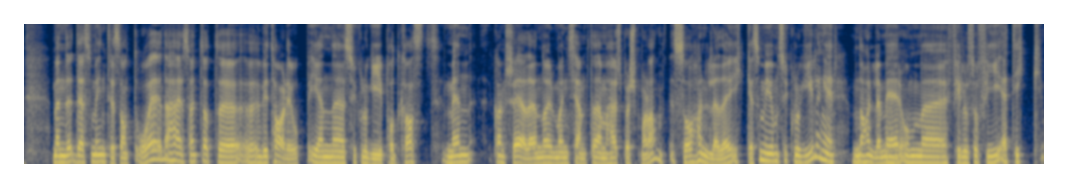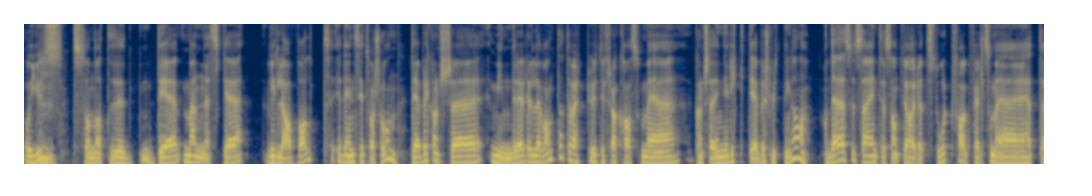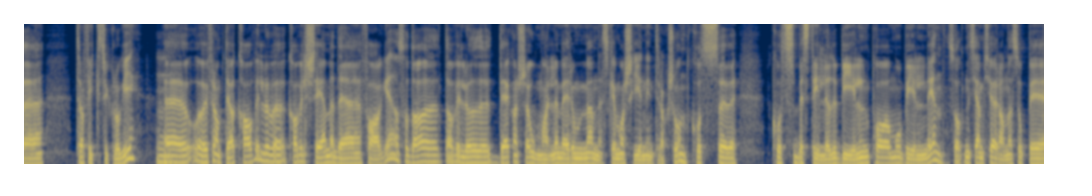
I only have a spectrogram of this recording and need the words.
Men det, det som er interessant òg, er det her, sant, at uh, vi tar det opp i en uh, psykologipodkast. Men kanskje er det når man kommer til de her spørsmålene, så handler det ikke så mye om psykologi lenger. Men det handler mer om uh, filosofi, etikk og juss. Sånn at det mennesket ville ha valgt i den situasjonen, det blir kanskje mindre relevant etter hvert, ut ifra hva som er kanskje den riktige beslutninga. da. Og det syns jeg er interessant. Vi har jo et stort fagfelt som er, heter trafikkpsykologi. Eh, og i framtida, hva, hva vil skje med det faget? Altså da, da vil jo det kanskje omhandle mer om menneske-maskin-interaksjon. Hvordan, eh, hvordan bestiller du bilen på mobilen din, så at den kommer kjørende opp i,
